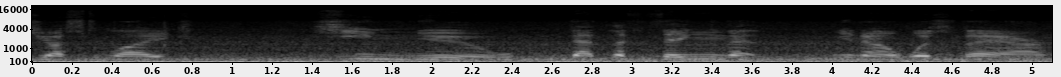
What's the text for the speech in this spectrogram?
just like he knew that the thing that you know was there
